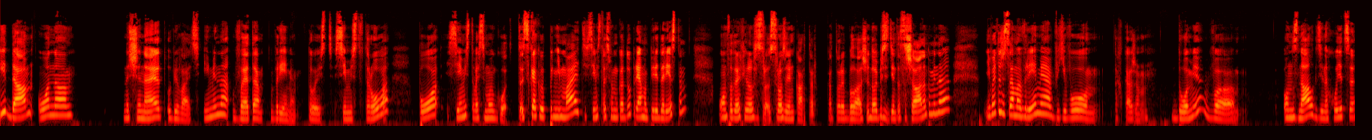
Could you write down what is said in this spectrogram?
И да, он э, начинает убивать именно в это время, то есть с 72 по 78 год. То есть, как вы понимаете, в 78 году, прямо перед арестом, он фотографировался с Розалин Картер, которая была женой президента США, напоминаю. И в это же самое время в его, так скажем, доме, в... он знал, где находится...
